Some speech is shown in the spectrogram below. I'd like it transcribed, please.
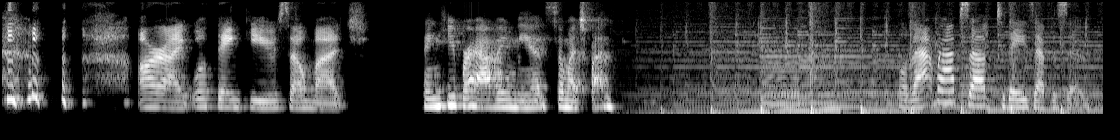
All right. Well, thank you so much. Thank you for having me. It's so much fun. Well, that wraps up today's episode.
